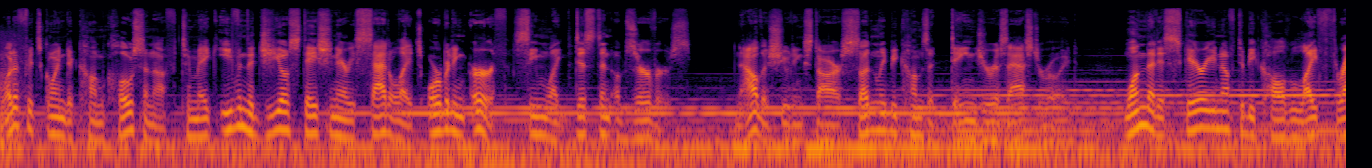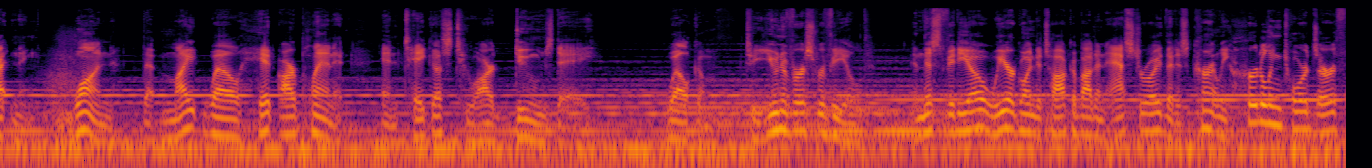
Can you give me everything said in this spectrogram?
What if it's going to come close enough to make even the geostationary satellites orbiting Earth seem like distant observers? Now the shooting star suddenly becomes a dangerous asteroid one that is scary enough to be called life threatening, one that might well hit our planet and take us to our doomsday. Welcome to YOUniverse Revealed. In this video, we are going to talk about an asteroid that is currently hurtling towards Earth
